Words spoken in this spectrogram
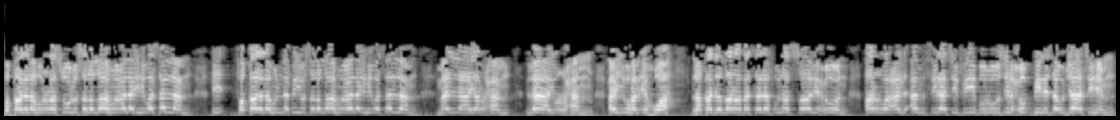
فقال له الرسول صلى الله عليه وسلم فقال له النبي صلى الله عليه وسلم من لا يرحم لا يرحم. أيها الإخوة لقد ضرب سلفنا الصالحون أروع الأمثلة في بروز الحب لزوجاتهم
